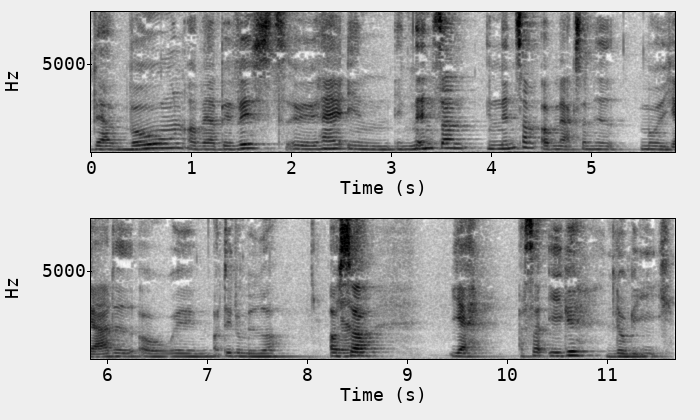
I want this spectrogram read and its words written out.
vær vågen og vær bevidst. Øh, have en, en, nænsom, en nænsom opmærksomhed mod hjertet og, øh, og det, du møder. Og ja. så, ja, og så ikke lukke i.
